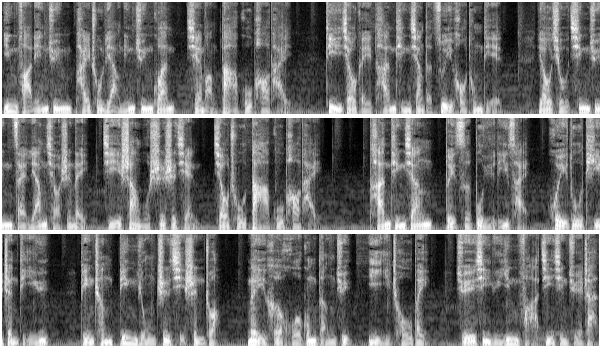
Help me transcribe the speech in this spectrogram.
英法联军派出两名军官前往大沽炮台，递交给谭廷香的最后通牒，要求清军在两小时内即上午十时前交出大沽炮台。谭廷香对此不予理睬，会都提振抵御，并称兵勇之气甚壮，内河火攻等据亦已筹备，决心与英法进行决战。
